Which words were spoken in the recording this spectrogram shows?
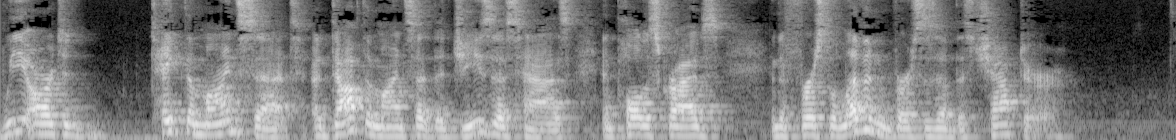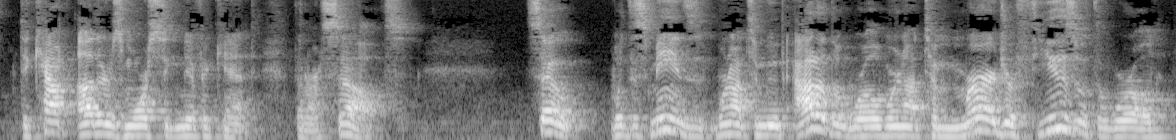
we are to take the mindset, adopt the mindset that Jesus has, and Paul describes in the first 11 verses of this chapter, to count others more significant than ourselves. So, what this means is we're not to move out of the world, we're not to merge or fuse with the world.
